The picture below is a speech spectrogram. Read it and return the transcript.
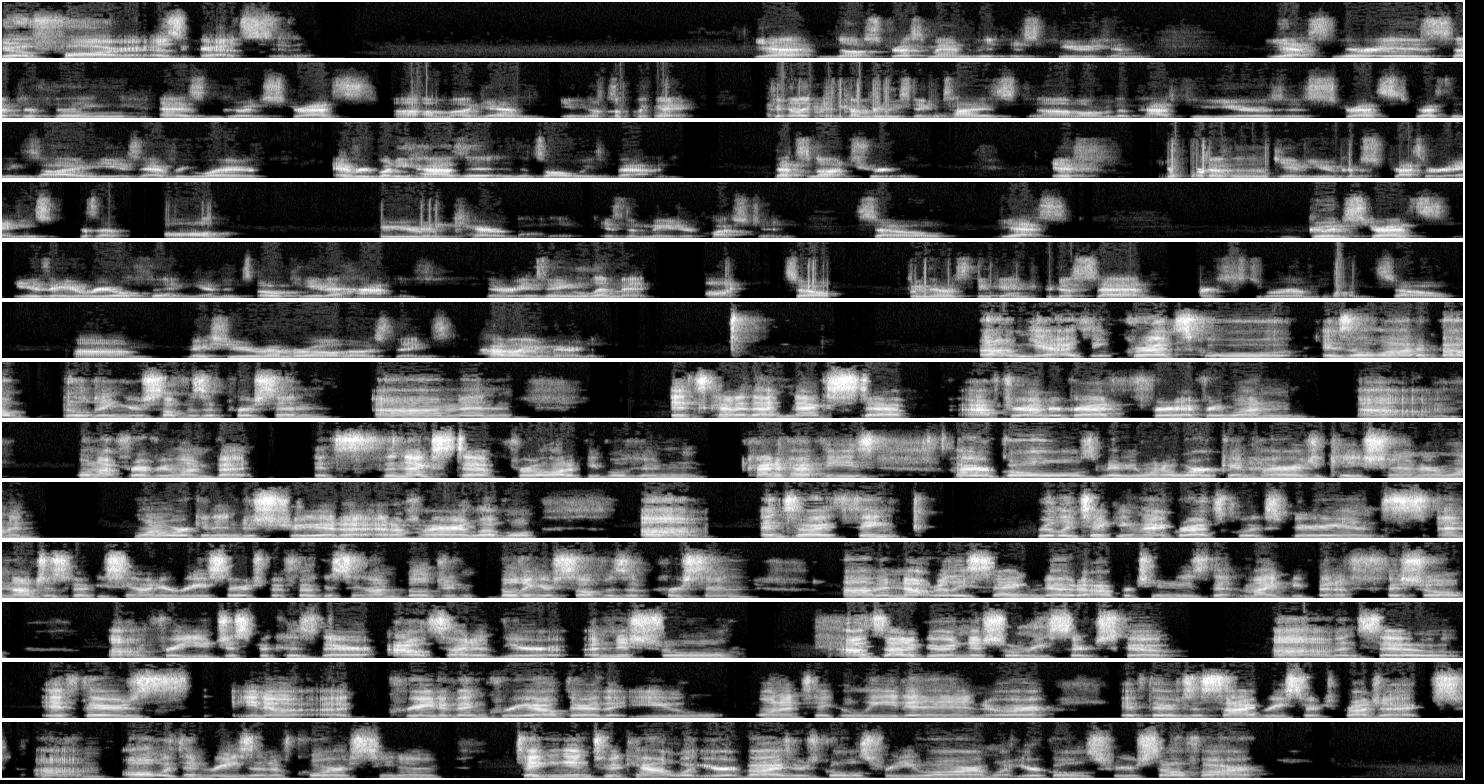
go far as a grad student. Yeah, no, stress management is huge. And yes, there is such a thing as good stress. Um, again, you know, something I feel like has become really stigmatized um, over the past few years is stress. Stress and anxiety is everywhere. Everybody has it, and it's always bad. That's not true. If your work doesn't give you good stress or any stress at all, do you really care about it? Is the major question. So yes, good stress is a real thing, and it's okay to have. There is a limit on it. So doing those things Andrew just said are super important. So um, make sure you remember all those things. How about you, Meredith? Um, yeah, I think grad school is a lot about building yourself as a person. Um, and it's kind of that next step after undergrad for everyone. Um, well, not for everyone, but it's the next step for a lot of people who kind of have these higher goals, maybe want to work in higher education or want to want to work in industry at a, at a higher level. Um, and so I think really taking that grad school experience and not just focusing on your research, but focusing on building building yourself as a person, um, and not really saying no to opportunities that might be beneficial um, for you just because they're outside of your initial outside of your initial research scope. Um, and so if there's you know a creative inquiry out there that you want to take a lead in, or if there's a side research project, um, all within reason, of course, you know taking into account what your advisor's goals for you are and what your goals for yourself are.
